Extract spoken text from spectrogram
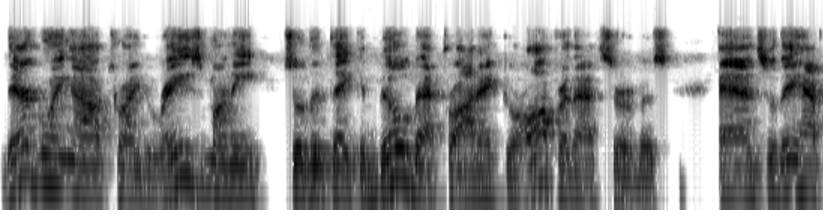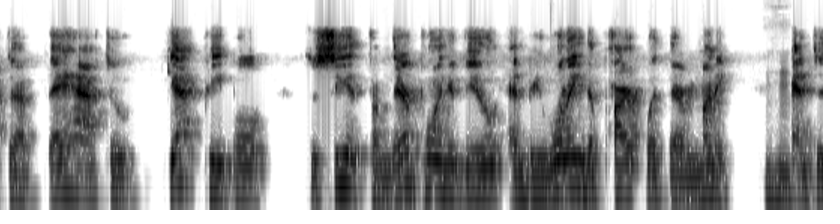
They're going out trying to raise money so that they can build that product or offer that service. And so they have to they have to get people to see it from their point of view and be willing to part with their money. Mm-hmm. And to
